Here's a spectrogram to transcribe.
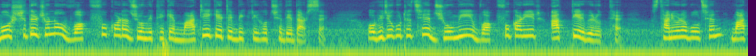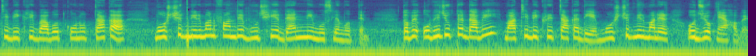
মসজিদের জন্য ওয়াকফ করা জমি থেকে মাটি কেটে বিক্রি হচ্ছে দেদারসে। অভিযোগ উঠেছে, জমি ওয়াকফকারীর আত্মীয়ের বিরুদ্ধে। স্থানীয়রা বলছেন, মাটি বিক্রি বাবদ কোনো টাকা মসজিদ নির্মাণ ফান্ডে বুঝিয়ে দেননি মুসলিম উদ্দিন। তবে অভিযুক্তের দাবি, মাটি বিক্রির টাকা দিয়ে মসজিদ নির্মাণের উদ্যোগ নেওয়া হবে।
